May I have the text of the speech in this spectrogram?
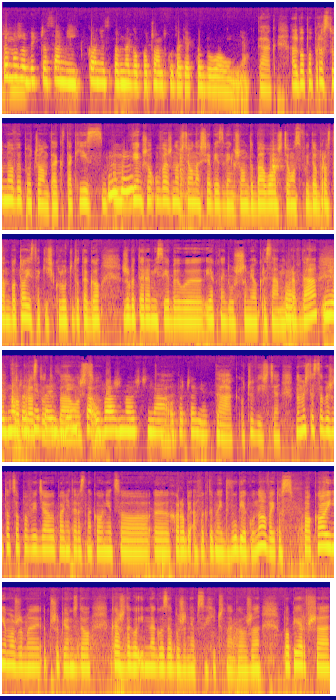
To może być czasami koniec pewnego początku, tak jak to było u mnie. Tak, albo po prostu nowy początek, taki z Mhm. większą uważnością na siebie, z większą dbałością o swój dobrostan, bo to jest jakiś klucz do tego, żeby te remisje były jak najdłuższymi okresami, Tak. prawda? I jednocześnie po prostu to jest dbałość większa uważność na Tak. otoczenie. Tak, oczywiście. No myślę sobie, że to, co powiedziały Pani teraz na koniec o y, chorobie afektywnej dwubiegunowej, to spokojnie możemy przypiąć do każdego innego zaburzenia psychicznego, że po pierwsze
